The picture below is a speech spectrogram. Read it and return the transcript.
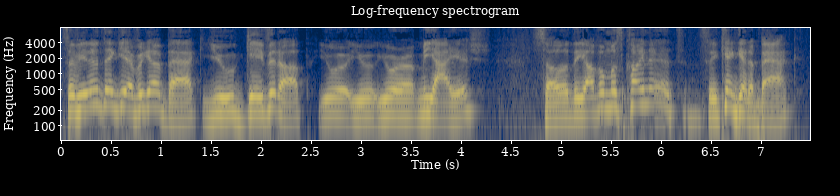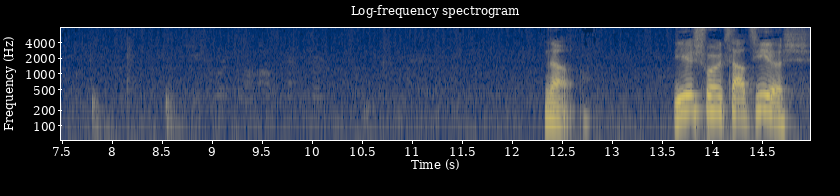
So if you didn't think you ever get it back, you gave it up. You were you you were miyayish. So the Yavam was kind of it. So you can't get it back. No. Yish works out Yish.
